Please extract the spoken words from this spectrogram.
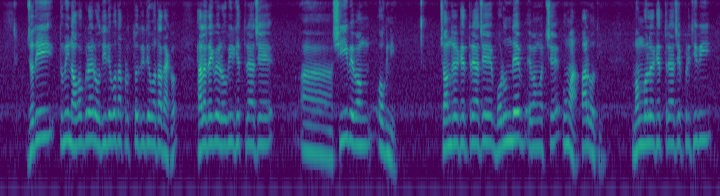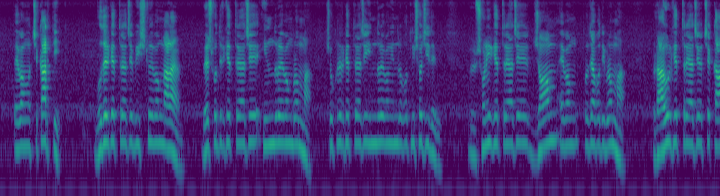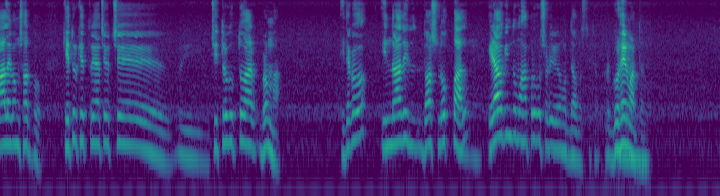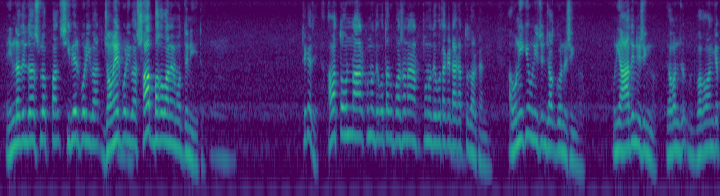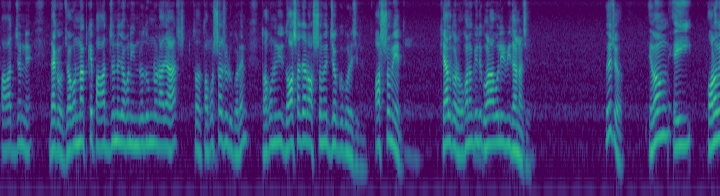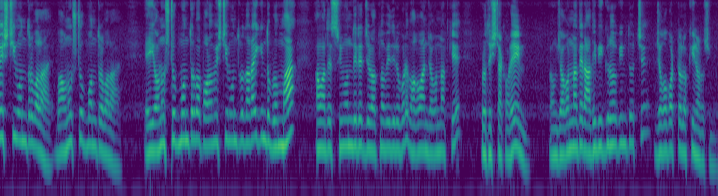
যদি তুমি নবগ্রহের অধিদেবতা প্রত্যধিদেবতা দেখো তাহলে দেখবে রবির ক্ষেত্রে আছে শিব এবং অগ্নি। চন্দ্রের ক্ষেত্রে আছে বরুণদেব এবং হচ্ছে উমা, পার্বতী। মঙ্গলের ক্ষেত্রে আছে পৃথিবী এবং হচ্ছে কার্তিক। বুধের ক্ষেত্রে আছে বিষ্ণু এবং নারায়ণ। বৃহস্পতির ক্ষেত্রে আছে ইন্দ্র এবং ব্রহ্মা। শুক্রের ক্ষেত্রে আছে ইন্দ্র এবং ইন্দ্রপত্নী শচী দেবী শনির ক্ষেত্রে আছে যম এবং প্রজাপতি ব্রহ্মা। রাহুর ক্ষেত্রে আছে হচ্ছে কাল এবং সর্প। কেতুর ক্ষেত্রে আছে হচ্ছে চিত্রগুপ্ত আর ব্রহ্মা। এই দেখো, ইন্দ্রাদি দশ লোকপাল, এরাও কিন্তু মহাপ্রভুর শরীরের মধ্যে অবস্থিত গ্রহের মাধ্যমে। ইন্দ্রাদিল দশ লোকপাল, শিবের পরিবার, যমের পরিবার, সব ভগবানের মধ্যে নিহিত। ঠিক আছে? আমার তো অন্য আর কোনো দেবতার উপাসনা, আর কোনো দেবতাকে ডাকার তো দরকার নেই। আর উনি কে? উনি হচ্ছেন যজ্ঞ নৃসিংহ। উনি আদি নৃসিংহ যখন ভগবানকে পাওয়ার জন্যে, দেখো, জগন্নাথকে পাওয়ার জন্য যখন ইন্দ্রদুম্ন রাজা তপস্যা শুরু করেন, তখন উনি দশ হাজার অশ্বমেধ যজ্ঞ করেছিলেন। অশ্বমেধ, খেয়াল করো, ওখানেও কিন্তু ঘোড়াবলির বিধান আছে। বুঝেছ? এবং এই পরমেষ্ঠী মন্ত্র বলা হয়, বা অনুষ্টুপ মন্ত্র বলা হয়। এই অনুষ্টুপ মন্ত্র বা পরমেষ্ঠী মন্ত্র দ্বারাই কিন্তু ব্রহ্মা আমাদের শ্রীমন্দিরের যে রত্নবেদীর উপরে ভগবান জগন্নাথকে প্রতিষ্ঠা করেন। এবং জগন্নাথের আদি বিগ্রহ কিন্তু হচ্ছে যোগপট্ট লক্ষ্মী নরসিংহ।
